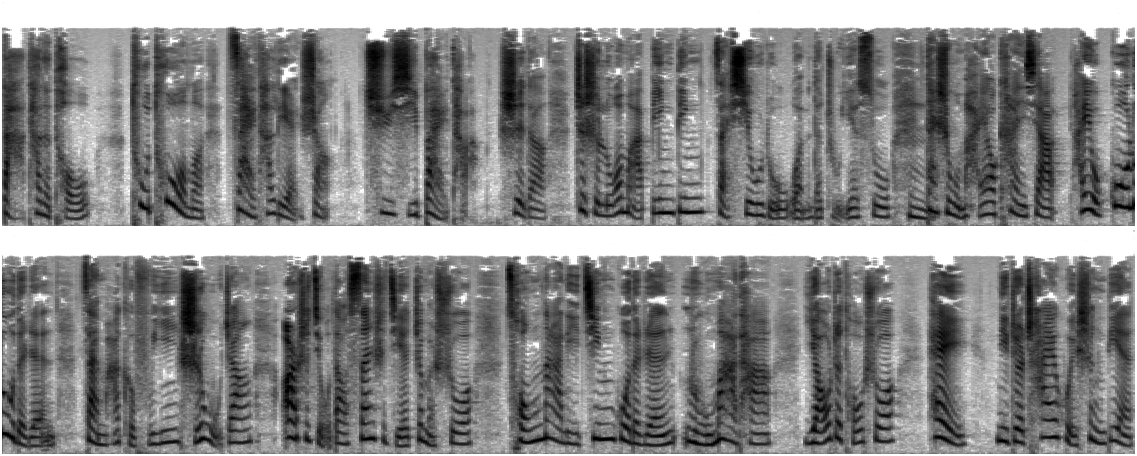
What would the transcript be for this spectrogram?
打他的头，吐唾沫在他脸上，屈膝拜他。是的，这是罗马兵丁在羞辱我们的主耶稣。嗯，但是我们还要看一下，还有过路的人在马可福音十五章二十九到三十节这么说：从那里经过的人辱骂他，摇着头说：“嘿，你这拆毁圣殿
